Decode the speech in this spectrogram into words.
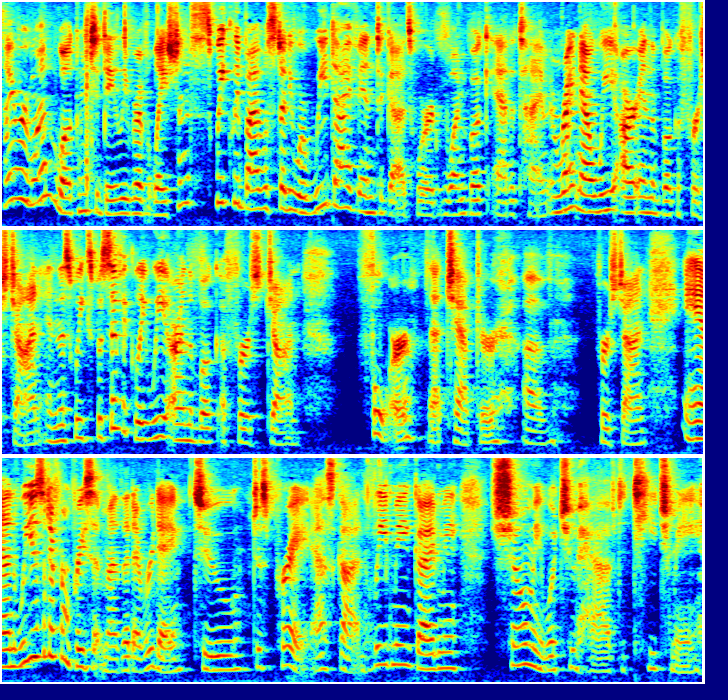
Hi, everyone. Welcome to Daily Revelations, this weekly Bible study where we dive into God's Word one book at a time. And right now we are in the book of First John. And this week specifically, we are in the book of First John 4, that chapter of First John. And we use a different precept method every day to just pray, ask God, lead me, guide me, show me what you have to teach me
